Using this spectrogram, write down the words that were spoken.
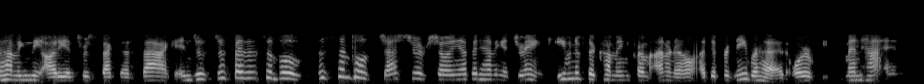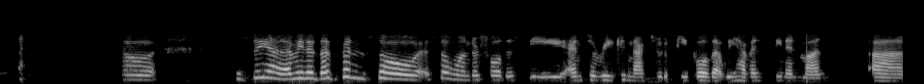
having the audience respect us back and just just by the simple the simple gesture of showing up and having a drink even if they're coming from i don't know a different neighborhood or manhattan so so yeah i mean that's been so so wonderful to see and to reconnect with people that we haven't seen in months um,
